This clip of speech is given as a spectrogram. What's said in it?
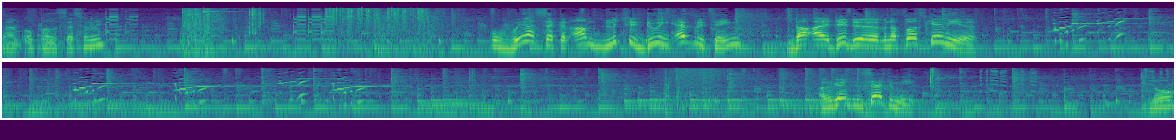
Um, open sesame. Wait a second. I'm literally doing everything that I did uh, when I first came here. Are you going to say to me? No?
